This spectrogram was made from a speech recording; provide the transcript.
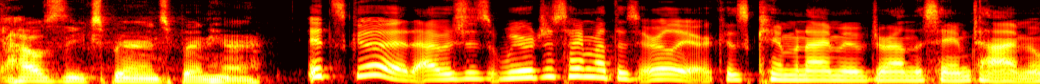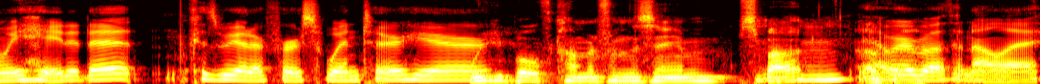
How's the experience been here? It's good. I was just we were just talking about this earlier because Kim and I moved around the same time and we hated it because we had our first winter here. Were you both coming from the same spot? Mm-hmm. Yeah, we were both in LA.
